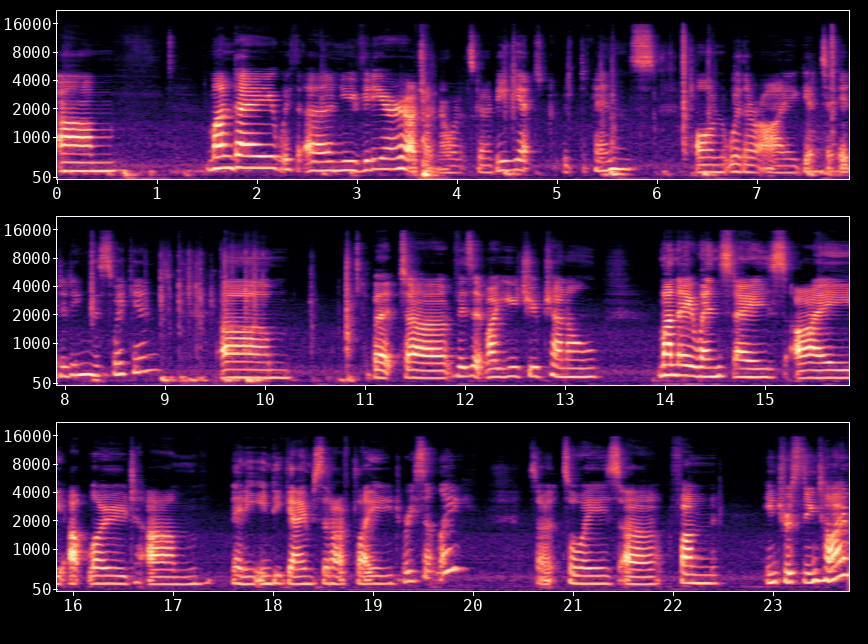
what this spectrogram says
um, Monday with a new video. I don't know what it's going to be yet. It depends on whether I get to editing this weekend. Um, but uh, visit my YouTube channel. Monday, Wednesdays, I upload um, any indie games that I've played recently. So it's always a fun, interesting time.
